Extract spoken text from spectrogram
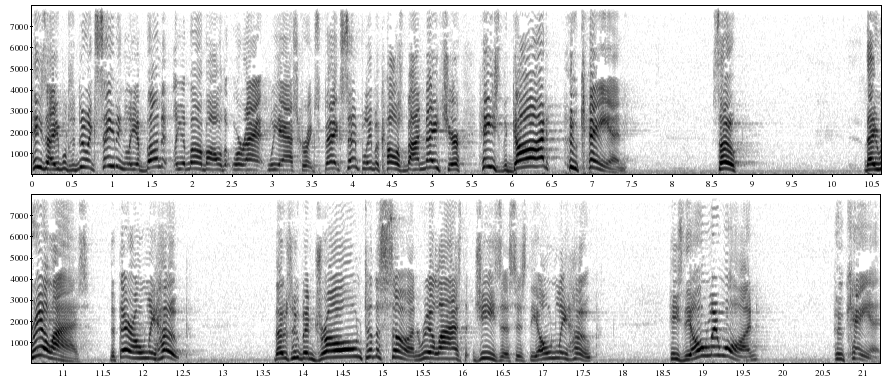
He's able to do exceedingly abundantly above all that we're at, we ask or expect, simply because by nature He's the God who can. So they realize that their only hope, those who've been drawn to the Son, realize that Jesus is the only hope. He's the only one who can.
